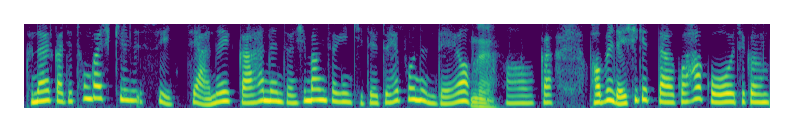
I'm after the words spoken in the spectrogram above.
그날까지 통과시킬 수 있지 않을까 하는 전 희망적인 기대도 해보는데요. 네. 어, 그러니까 법을 내시겠다고 하고 지금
